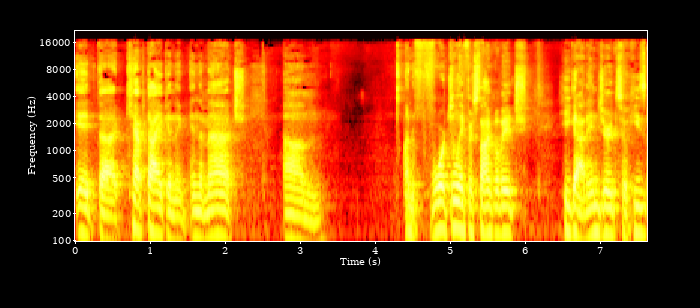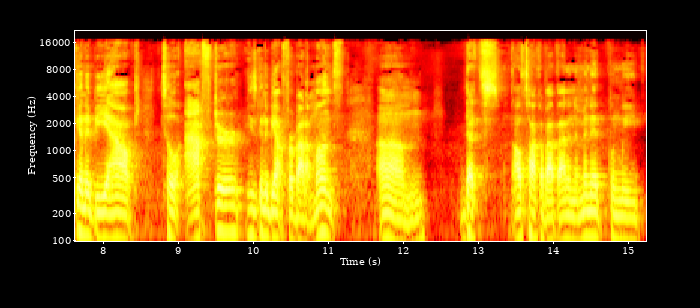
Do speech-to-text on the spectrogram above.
it uh, kept Ike in the in the match. Um, unfortunately for Stankovic, he got injured, so he's going to be out till after. He's going to be out for about a month. Um, that's I'll talk about that in a minute when we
